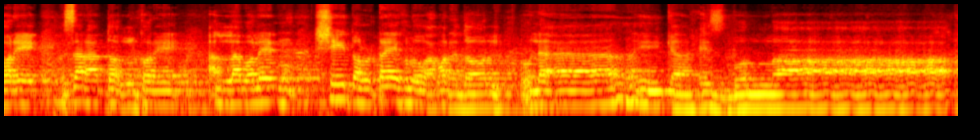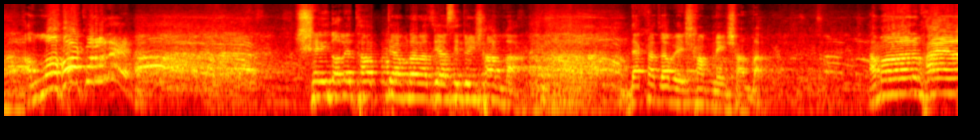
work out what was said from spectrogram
করে, যারা দল করে, আল্লাহ বলেন, সেই দলটাই হলো আমার দল উলাইকা হিজবুল্লাহ আল্লাহ আকবার। সেই দলে থাকতে আমরা রাজি আছি তো ইনশাআল্লাহ। দেখা যাবে সামনে ইনশাআল্লাহ। আমার ভাইয়া,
